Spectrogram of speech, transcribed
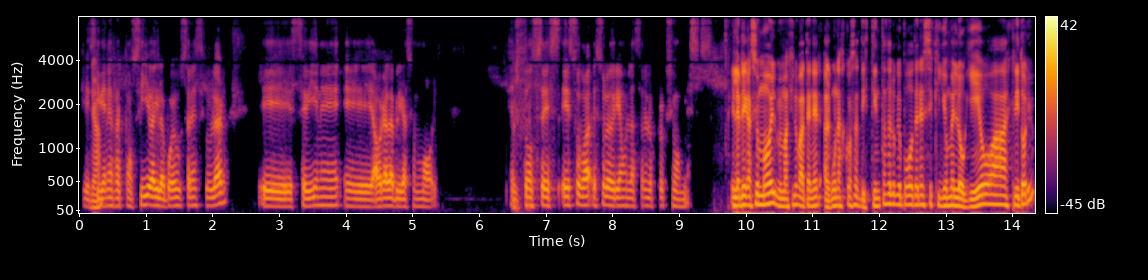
que si bien es responsiva y la puedes usar en celular, eh, se viene eh, ahora la aplicación móvil. Entonces, eso, eso lo deberíamos lanzar en los próximos meses. ¿Y la aplicación móvil, me imagino, va a tener algunas cosas distintas de lo que puedo tener si es que yo me logueo a escritorio?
